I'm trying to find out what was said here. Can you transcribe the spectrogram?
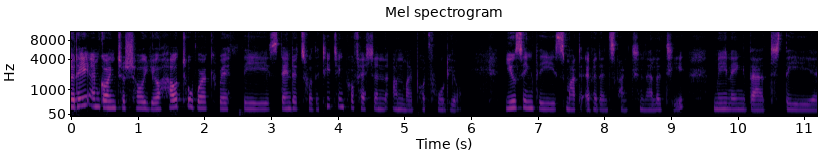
Today I'm going to show you how to work with the standards for the teaching profession on my portfolio using the smart evidence functionality, meaning that the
